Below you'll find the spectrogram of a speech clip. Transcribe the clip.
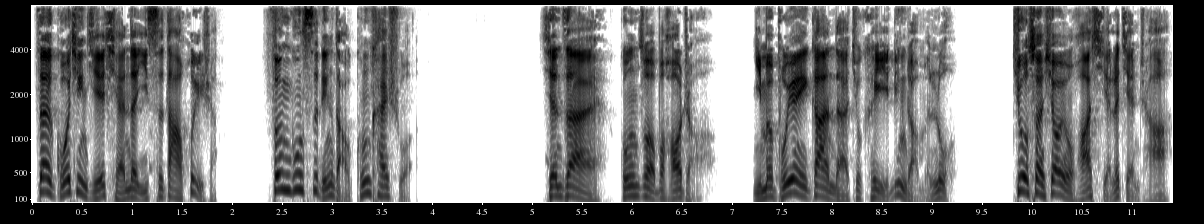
在国庆节前的一次大会上，分公司领导公开说：“现在工作不好找，你们不愿意干的就可以另找门路，就算肖永华写了检查。”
